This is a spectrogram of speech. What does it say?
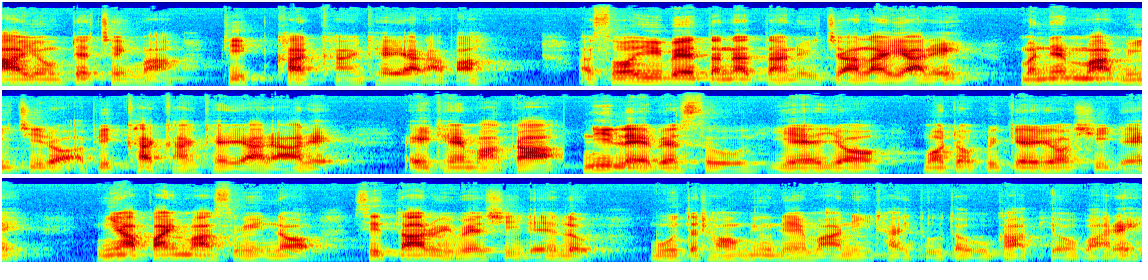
အာယုံတက်ချိန်မှာပြစ်ခတ်ခံခဲ့ရတာပါ။အစောကြီးပဲတနတ်တန်တွေကြားလိုက်ရတယ်။မနစ်မှမီးကြီးတော့အပြစ်ခတ်ခံခဲ့ရတာတဲ့ အဲ့ထဲမှာကနေ့လယ်ပဲဆိုရဲရောမော်တော်ပီကယ်ရောရှိတယ်ညပိုင်းမှာဆိုရင်တော့စစ်သားတွေပဲရှိတယ်လို့ဘူတထောင်မြို့နယ်မှာနေထိုင်သူတအုပ်ကပြောပါတယ်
